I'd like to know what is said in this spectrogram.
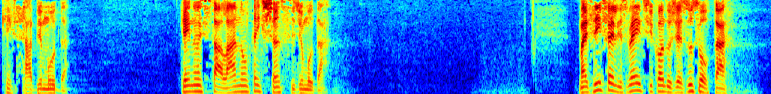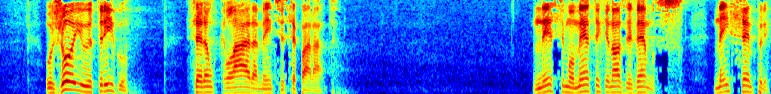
Quem sabe muda. Quem não está lá não tem chance de mudar. Mas infelizmente, quando Jesus voltar, o joio e o trigo serão claramente separados. Nesse momento em que nós vivemos, nem sempre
